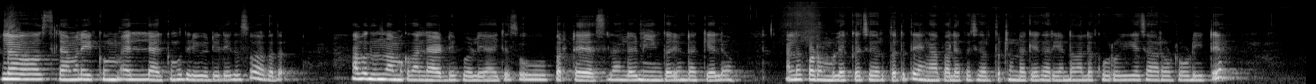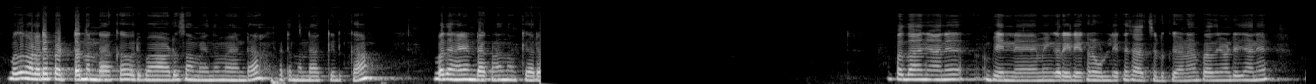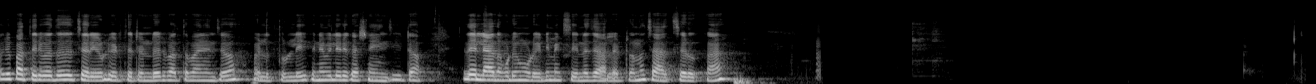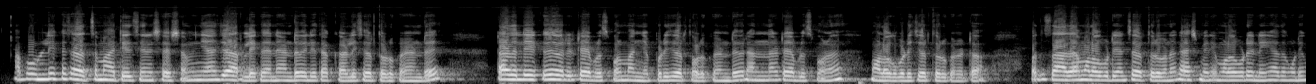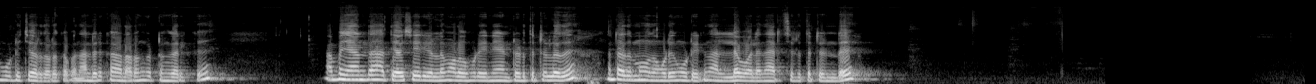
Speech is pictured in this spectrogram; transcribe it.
Hello അസ്സാം വലൈക്കും എല്ലാവർക്കും പുതിയ വീഡിയോയിലേക്ക് സ്വാഗതം. അപ്പോൾ ഇന്ന് നമുക്ക് നല്ല അടിപൊളിയായിട്ട് സൂപ്പർ ടേസ്റ്റിൽ നല്ലൊരു മീൻ കറി ഉണ്ടാക്കിയല്ലോ നല്ല കുടമ്പുളിയൊക്കെ ചേർത്തിട്ട് തേങ്ങാപ്പാലൊക്കെ ചേർത്തിട്ട് ഉണ്ടാക്കിയ കറിയുണ്ട്. നല്ല കുറുകിയ ചാറോട് കൂടിയിട്ട്. അപ്പോൾ അത് വളരെ പെട്ടെന്ന് ഉണ്ടാക്കുക ഒരുപാട് സമയമൊന്നും വേണ്ട. പെട്ടെന്ന് ഉണ്ടാക്കിയെടുക്കാം അപ്പോൾ അതെങ്ങനെ ഉണ്ടാക്കണം നോക്കിയാലോ. അപ്പോൾ അതാ ഞാൻ പിന്നെ മീൻകറിയിലേക്ക് ഉള്ളിയൊക്കെ ചതച്ചെടുക്കുകയാണ്. അപ്പോൾ അതിനുവേണ്ടി ഞാൻ ഒരു പത്തിരുപത് ചെറിയ ഉള്ളി എടുത്തിട്ടുണ്ട്. ഒരു പത്ത് പതിനഞ്ചോ വെളുത്തുള്ളി പിന്നെ വലിയൊരു കഷ്ണം ഇഞ്ചി കേട്ടോ ഇതെല്ലാതും കൂടി കൂടിയിട്ട് മിക്സീന്റെ ജാറിലിട്ടൊന്ന് ചതച്ചെടുക്കുക. അപ്പോൾ ഉള്ളിയൊക്കെ ചതച്ച് മാറ്റി വെച്ചതിന് ശേഷം ഞാൻ ജാറിലേക്ക് തന്നെ രണ്ട് വലിയ തക്കാളി ചേർത്ത് കൊടുക്കുന്നുണ്ട്. അതിലേക്ക് ഒരു ടേബിൾ സ്പൂൺ മഞ്ഞൾപ്പൊടി ചേർത്ത് കൊടുക്കുന്നുണ്ട്. ഒരു അന്നര ടേബിൾ സ്പൂൺ മുളക് പൊടി ചേർത്ത് കൊടുക്കണം കേട്ടോ അപ്പോൾ അത് സാധാ മുളക് പൊടി ഞാൻ ചേർത്ത് കൊടുക്കണം കാശ്മീരി മുളക് പൊടി ഉണ്ടെങ്കിൽ അതും കൂടി കൂട്ടി ചേർത്ത് കൊടുക്കുക അപ്പോൾ നല്ലൊരു കളറും കിട്ടും കറിക്ക് അപ്പോൾ ഞാൻ എന്താ അത്യാവശ്യം എരിയുള്ള മുളക് പൊടി തന്നെയാണ് എടുത്തിട്ടുള്ളത്. എന്നിട്ട് അത് മൂന്നും കൂടി കൂട്ടിയിട്ട് നല്ലപോലെ നരച്ചെടുത്തിട്ടുണ്ട്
